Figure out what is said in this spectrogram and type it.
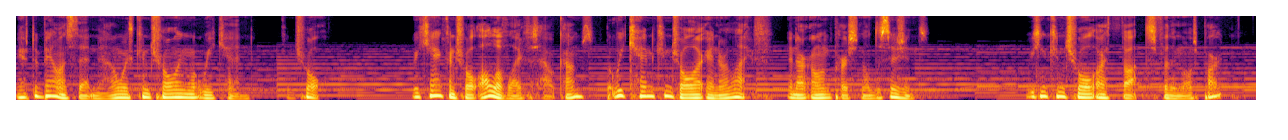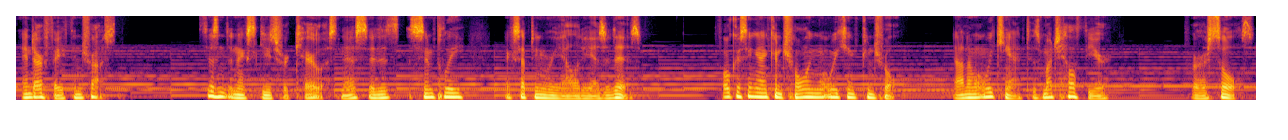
We have to balance that now with controlling what we can control. We can't control all of life's outcomes, but we can control our inner life and our own personal decisions. We can control our thoughts for the most part, and our faith and trust. This isn't an excuse for carelessness, it is simply accepting reality as it is, focusing on controlling what we can control, not on what we can't, is much healthier for our souls.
